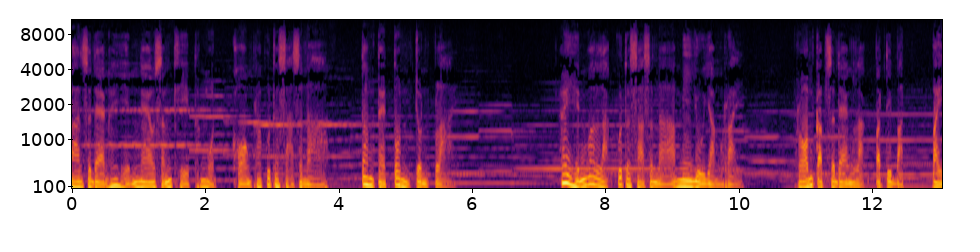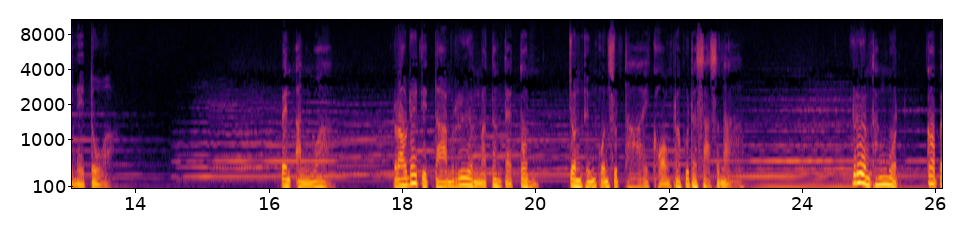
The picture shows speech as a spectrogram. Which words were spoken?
การแสดงให้เห็นแนวสังเขปทั้งหมดของพระพุทธศาสนาตั้งแต่ต้นจนปลาย ให้เห็นว่าหลักพุทธศาสนามีอยู่อย่างไร พร้อมกับแสดงหลักปฏิบัติไปในตัว เป็นอันว่า เราได้ติดตามเรื่องมาตั้งแต่ต้น จนถึงผลสุดท้ายของพระพุทธศาสนา เรื่องทั้งหมดก็ไป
